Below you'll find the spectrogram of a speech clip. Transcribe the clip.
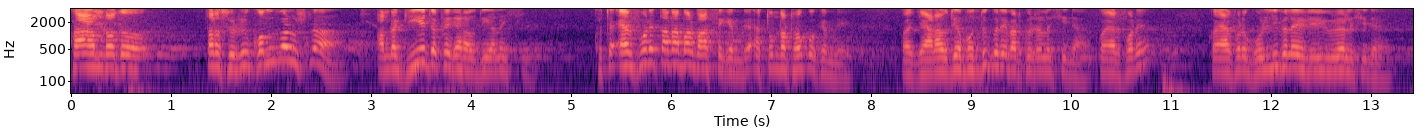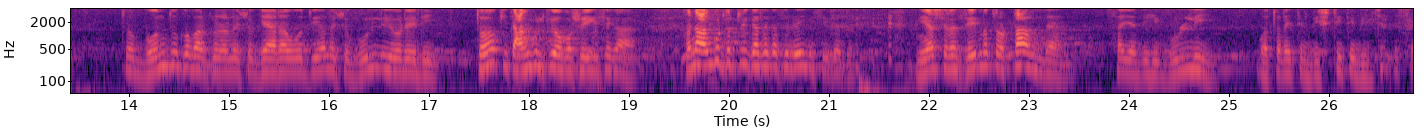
কয় আমরা তো তারা শুধু কম মানুষ না। আমরা গিয়ে তোকে ঘেরাও দিয়ে লাইছি। কত এরপরে তারা আবার বাসে কেমনে? তোমরা ঠকো কেমনে? কয় ঘেরাও দিয়ে বন্ধু করে এবার করে লাইছি না। কয় এরপরে? কয় এরপরে গল্লি বেলায় রেডি করে লাইছি না। তো বন্দুক বার করে লাইছো ঘেরাও দিয়ে লাইছো গুল্লিও রেডি তো কি তা আঙ্গুল কি অবশ্যই হয়ে গেছে গা? মানে আঙ্গুল তো ট্রিগারের কাছে রয়ে গেছি গাতে নিয়ে আসে যেই মাত্র টান দেন সাইয়া দেখি গুল্লি গত রাতের বৃষ্টিতে ভিজা গেছে।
